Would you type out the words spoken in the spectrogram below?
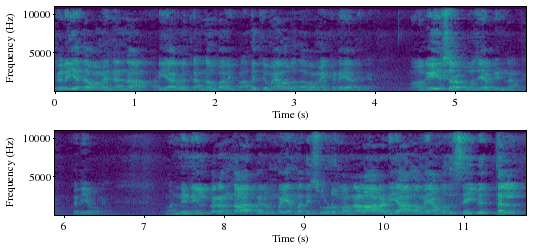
பெரிய தவம் என்னன்னா அடியார்களுக்கு அன்னம்பாலிப்பு அதுக்கு மேல ஒரு தவமே கிடையாதுங்க. மகேஸ்வர பூஜை அப்படின்னாங்க பெரியவங்க. மண்ணினில் பிறந்தார் பெரும்பயன் மதிசூடும் மன்னலார் அடியார்தமை அமுது செய்வித்தல்.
